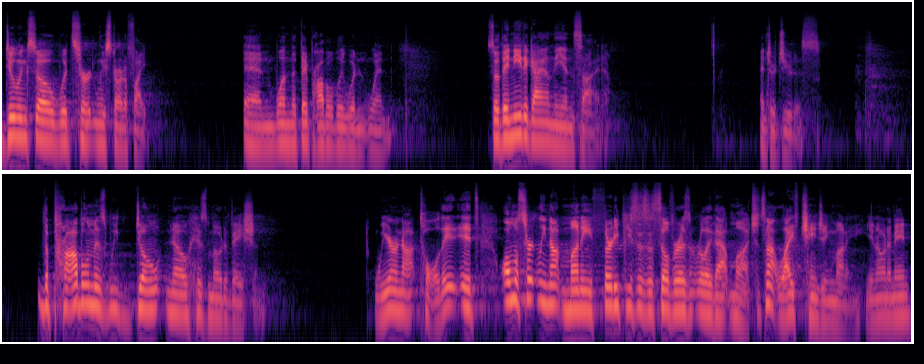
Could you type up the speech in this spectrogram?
Doing so would certainly start a fight, and one that they probably wouldn't win. So they need a guy on the inside. Enter Judas. The problem is we don't know his motivation. We are not told. It, it's almost certainly not money. 30 pieces of silver isn't really that much. It's not life changing money. You know what I mean?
